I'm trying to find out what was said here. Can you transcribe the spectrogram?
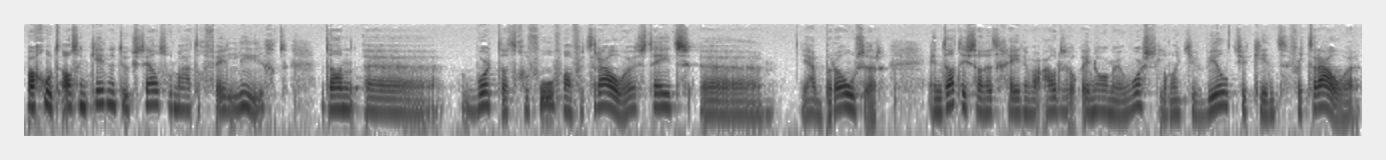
Maar goed, als een kind natuurlijk stelselmatig veel liegt, dan uh, wordt dat gevoel van vertrouwen steeds uh, ja, brozer. En dat is dan hetgene waar ouders ook enorm mee worstelen, want je wilt je kind vertrouwen.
